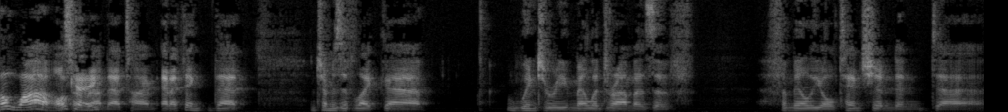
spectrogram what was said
Oh wow! Uh, also okay. around that time, and I think that in terms of like uh, wintry melodramas of familial tension and uh,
